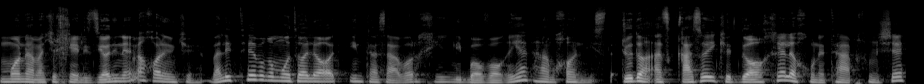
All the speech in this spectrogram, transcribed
ما نمک خیلی زیادی نمی‌خوریم که. ولی طبق مطالعات این تصور خیلی با واقعیت همخوان نیست. جدا از غذایی که داخل خونه طبخ میشه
